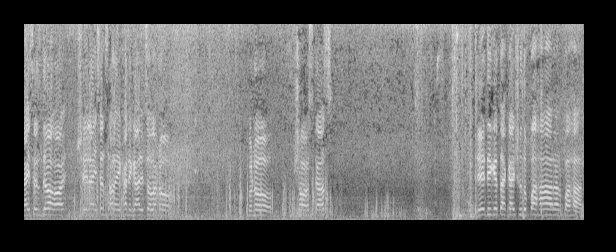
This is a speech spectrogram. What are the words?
লাইসেন্স দেওয়া হয় সেই লাইসেন্স ছাড়া এখানে গাড়ি চালানো কোনো সহজ কাজ? যেদিকে তাকায় শুধু পাহাড় আর পাহাড়।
